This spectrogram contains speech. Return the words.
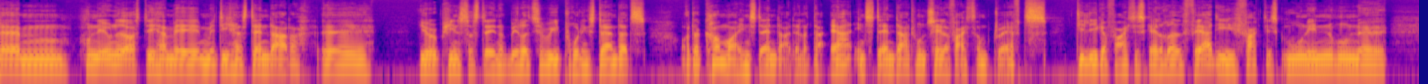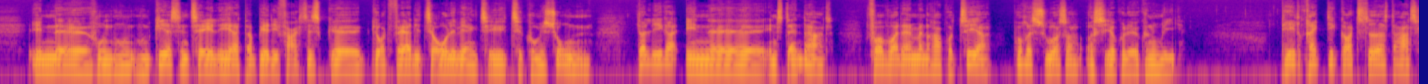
Øhm, hun nævnede også det her med, med de her standarder, øh, European Sustainability Reporting Standards, og der kommer en standard, eller der er en standard, hun taler faktisk om drafts, de ligger faktisk allerede færdige, faktisk ugen inden hun, øh, inden øh, hun, hun, hun giver sin tale her, der bliver de faktisk øh, gjort færdige til overlevering til, til kommissionen. Der ligger en, øh, en standard for, hvordan man rapporterer på ressourcer og cirkulær økonomi. Det er et rigtig godt sted at starte.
